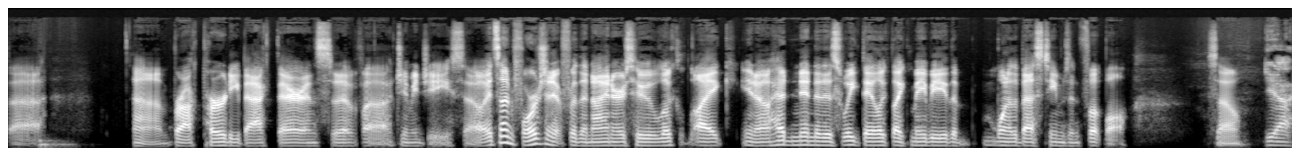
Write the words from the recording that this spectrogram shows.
uh, um, Brock Purdy back there instead of uh, Jimmy G. So it's unfortunate for the Niners, who look like you know heading into this week they looked like maybe the one of the best teams in football. So yeah,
